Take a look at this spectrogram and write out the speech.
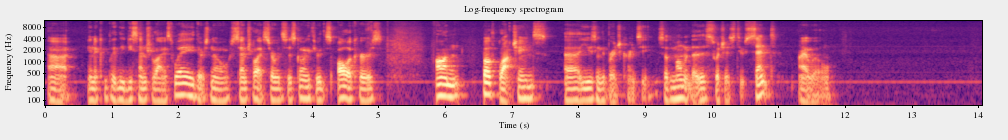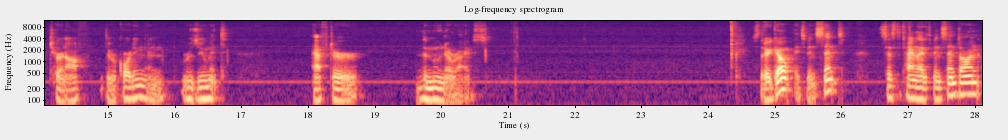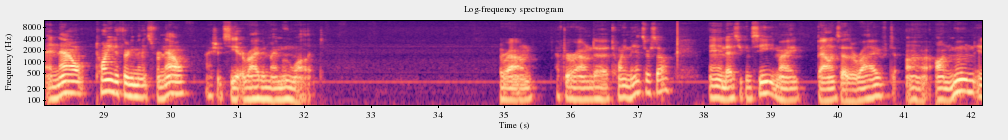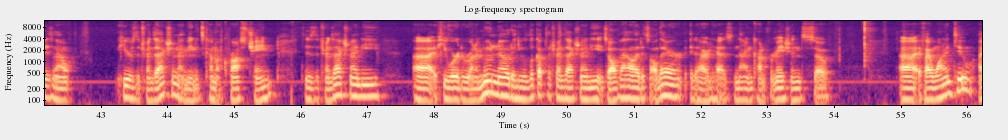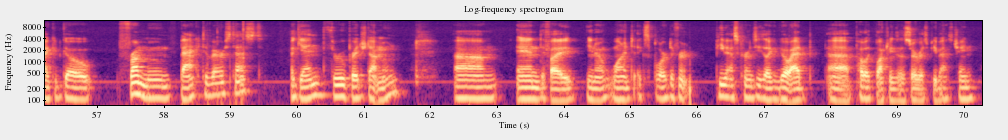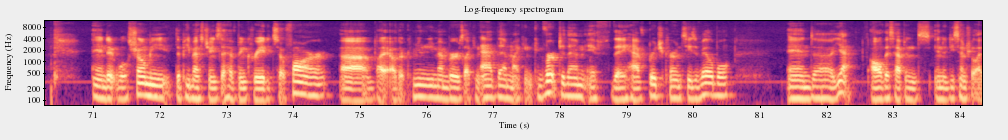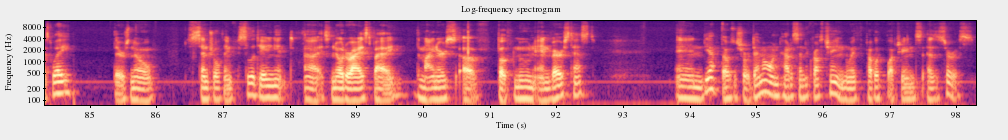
uh, in a completely decentralized way. There's no centralized services going through. This all occurs on both blockchains uh, using the bridge currency. So the moment that this switches to sent, I will turn off the recording and resume it after the moon arrives. So there you go, it's been sent. It says the time that it's been sent on, and now 20 to 30 minutes from now, I should see it arrive in my moon wallet. Around after around uh, 20 minutes or so, and as you can see, my balance has arrived uh, on Moon. It is now here's the transaction. I mean, it's come across chain. This is the transaction ID. Uh, if you were to run a Moon node and you look up the transaction ID, it's all valid, it's all there. It already has nine confirmations. So uh, if I wanted to, I could go from Moon back to Verus test again through bridge.moon. Um, and if I, you know, wanted to explore different PBaaS currencies, I could go add uh, public blockchains as a service PBaaS chain and it will show me the PBaaS chains that have been created so far uh, by other community members. I can add them, I can convert to them if they have bridge currencies available. And uh, yeah, all this happens in a decentralized way. There's no central thing facilitating it. Uh, it's notarized by the miners of both Moon and Verus Test. And yeah, that was a short demo on how to send across chain with public blockchains as a service.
